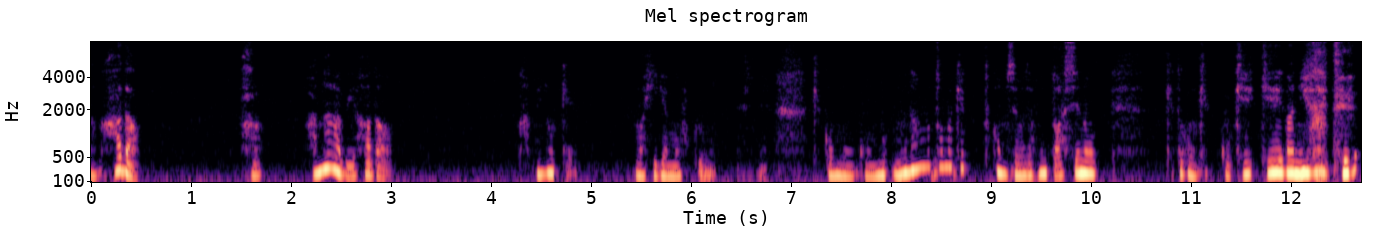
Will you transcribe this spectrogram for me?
なんか肌。歯。歯並び、肌。髪の毛。まあ、ヒゲも含む。構もうこう胸元の毛とかもしれません。本当足の毛とかも結構毛毛が苦手。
